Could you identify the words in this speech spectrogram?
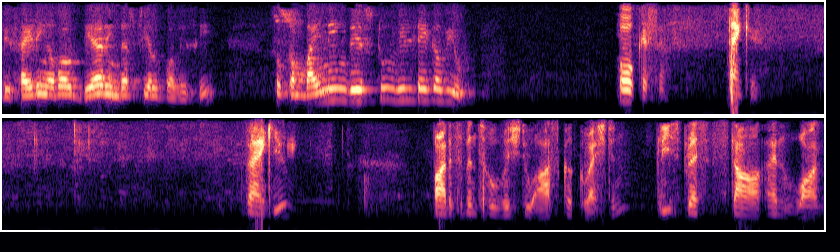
deciding about their industrial policy. So combining these two, we'll take a view. okay, sir. Thank you. Thank you. Participants who wish to ask a question, please press star and one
